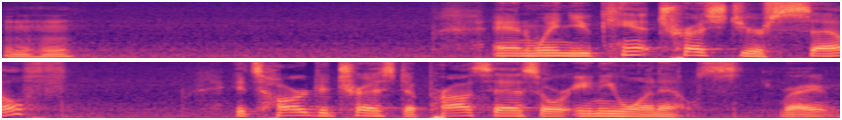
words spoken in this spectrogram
Mm-hmm. And when you can't trust yourself, it's hard to trust a process or anyone else. Right.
